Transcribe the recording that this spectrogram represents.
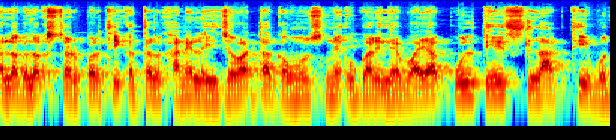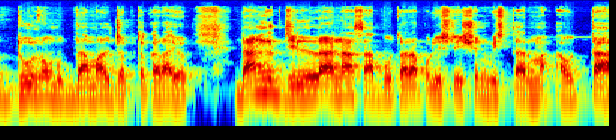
અલગ અલગ સ્થળ પરથી કતલખાને લઈ જવાતા ગૌંસને ઉગારી લેવાયા કુલ ત્રીસ લાખથી વધુનો મુદ્દામાલ જપ્ત કરાયો. ડાંગ જિલ્લાના સાપુતારા પોલીસ સ્ટેશન વિસ્તારમાં આવતા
